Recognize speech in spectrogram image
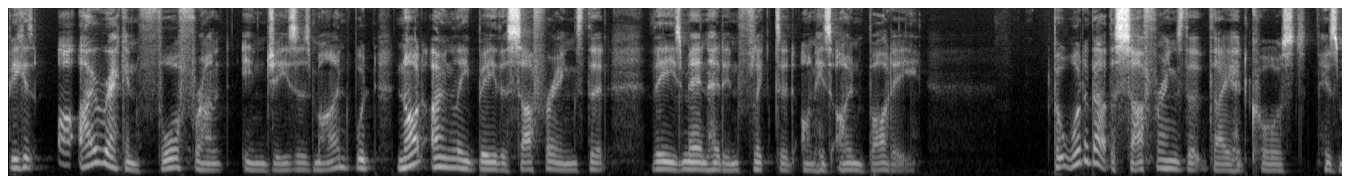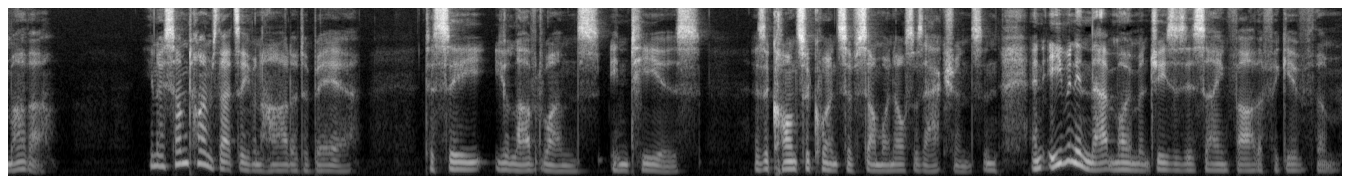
Because I reckon forefront in Jesus' mind would not only be the sufferings that these men had inflicted on his own body, but what about the sufferings that they had caused his mother? You know, sometimes that's even harder to bear to see your loved ones in tears as a consequence of someone else's actions. And, and even in that moment, Jesus is saying, Father, forgive them.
